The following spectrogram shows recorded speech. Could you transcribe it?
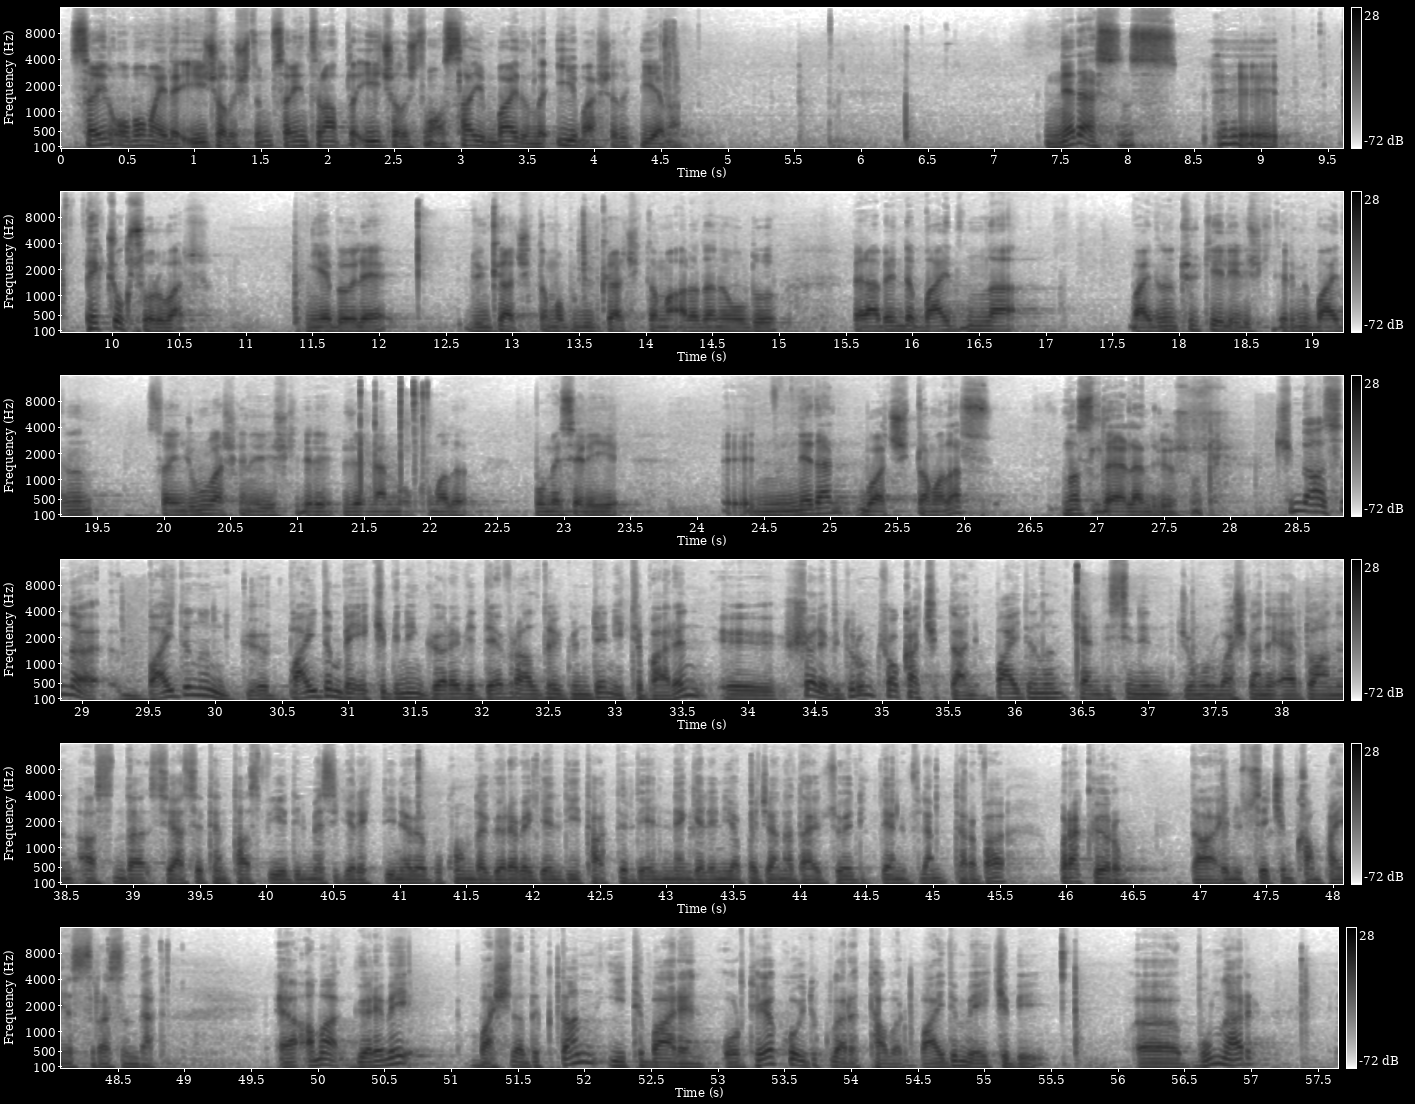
Sayın Obama ile iyi çalıştım. Sayın Trump'la iyi çalıştım ama Sayın Biden'la iyi başladık diyemem. Ne dersiniz? Ee, pek çok soru var. Niye böyle dünkü açıklama, bugünkü açıklama arada ne oldu? Beraberinde Biden'la Biden'ın Türkiye ile ilişkileri mi, Biden'ın Sayın Cumhurbaşkanı ile ilişkileri üzerinden mi okumalı bu meseleyi? Ee, neden bu açıklamalar? Nasıl değerlendiriyorsunuz? Şimdi aslında Biden'ın Biden ve ekibinin görevi devraldığı günden itibaren e, şöyle bir durum çok açıktı. Hani Biden'ın kendisinin Cumhurbaşkanı Erdoğan'ın aslında siyaseten tasfiye edilmesi gerektiğine ve bu konuda göreve geldiği takdirde elinden geleni yapacağına dair söylediklerini falan bir tarafa bırakıyorum. Daha henüz seçim kampanyası sırasında. E, ama göreve başladıktan itibaren ortaya koydukları tavır Biden ve ekibi e, bunlar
